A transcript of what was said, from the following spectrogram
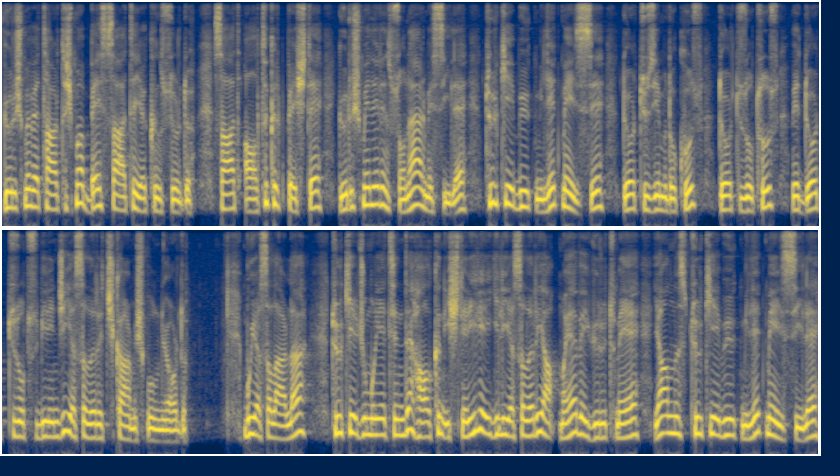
Görüşme ve tartışma 5 saate yakın sürdü. Saat 6.45'te görüşmelerin sona ermesiyle Türkiye Büyük Millet Meclisi 429, 430 ve 431. yasaları çıkarmış bulunuyordu. Bu yasalarla Türkiye Cumhuriyeti'nde halkın işleriyle ilgili yasaları yapmaya ve yürütmeye yalnız Türkiye Büyük Millet Meclisi ile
